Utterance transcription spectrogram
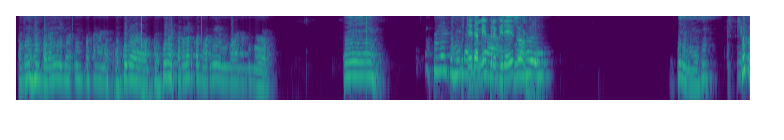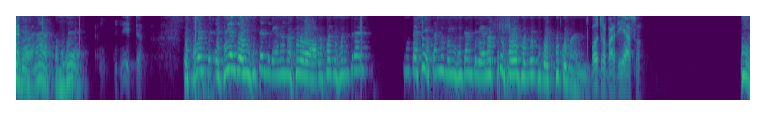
como dicen por ahí en en otros canales, prefiero, prefiero perder como River y no ganar como vos. Eh, ¿Usted también prefiere eso? ganó- ¿En serio me decís? Yo prefiero ganar, como sea. Listo. Estudiantes estudiante de visitante le ganó 1 0 a Rosario Central. Y Talleres también de visitante le ganó 3 a 2 al Atlético de Tucumán. Otro partidazo. Sí.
